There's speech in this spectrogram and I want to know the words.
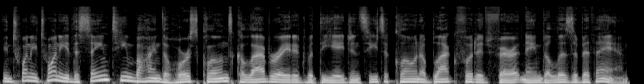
In 2020, the same team behind the horse clones collaborated with the agency to clone a black footed ferret named Elizabeth Ann.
